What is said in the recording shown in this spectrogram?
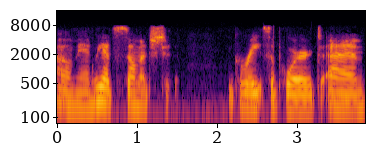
Oh man, we had so much great support. Um,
